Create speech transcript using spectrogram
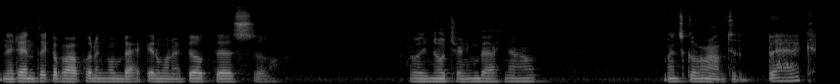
and I didn't think about putting them back in when I built this, so really no turning back now. Let's go around to the back.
